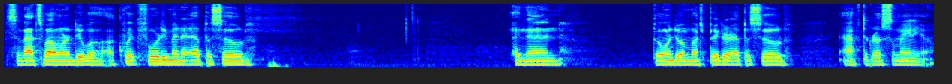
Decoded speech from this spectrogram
So that's why I want to do a, a quick 40 minute episode and then go into a much bigger episode after WrestleMania.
